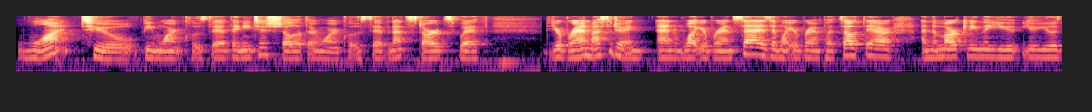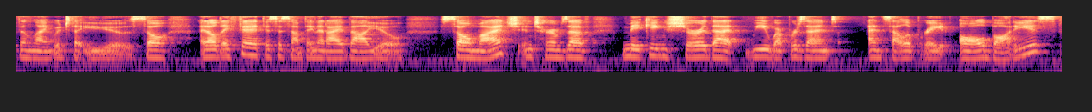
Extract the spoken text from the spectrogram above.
want to be more inclusive, they need to show that they're more inclusive. And that starts with your brand messaging and what your brand says and what your brand puts out there and the marketing that you, you use, the language that you use. So at All Day Fit, this is something that I value so much in terms of making sure that we represent and celebrate all bodies.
